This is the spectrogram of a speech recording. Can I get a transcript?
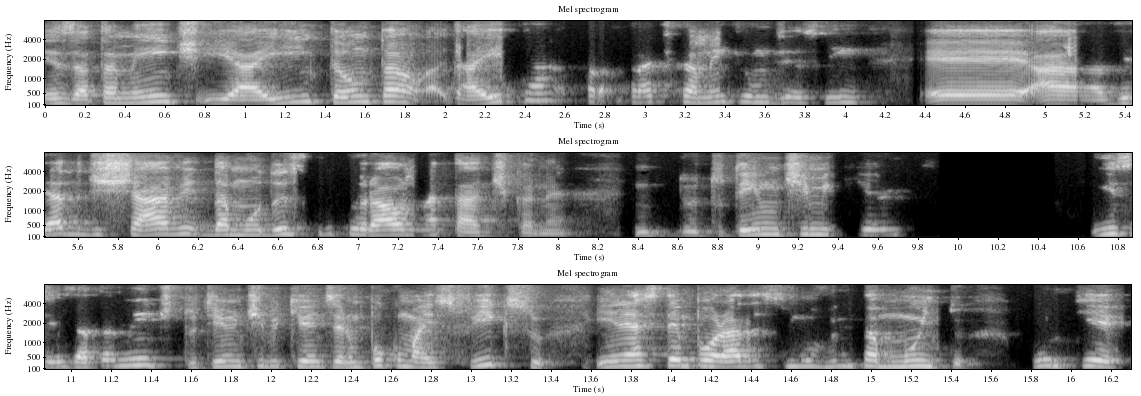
Exatamente, e aí então tá, aí tá praticamente, vamos dizer assim, é, a virada de chave da mudança estrutural na tática, né? Tu, tu, tem um time que. Isso, exatamente. Tu tem um time que antes era um pouco mais fixo e nessa temporada se movimenta muito. Por quê?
